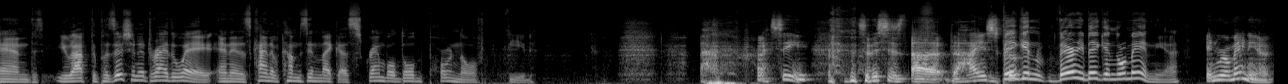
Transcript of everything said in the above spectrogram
and you have to position it right away, and it kind of comes in like a scrambled old porno feed. I see. So this is uh, the highest Big cook in, very big in Romania. in Romania.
